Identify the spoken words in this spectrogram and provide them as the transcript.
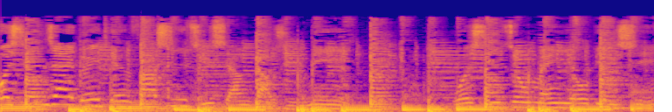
我现在对天发誓，只想告诉你，我始终没有变心。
